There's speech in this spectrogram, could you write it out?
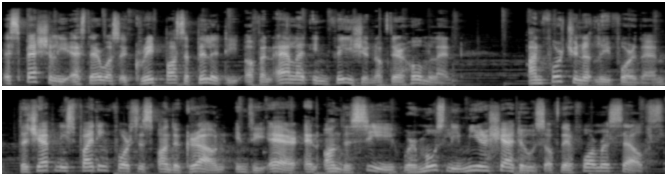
especially as there was a great possibility of an Allied invasion of their homeland. Unfortunately for them, the Japanese fighting forces on the ground, in the air, and on the sea were mostly mere shadows of their former selves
